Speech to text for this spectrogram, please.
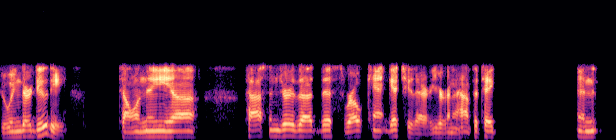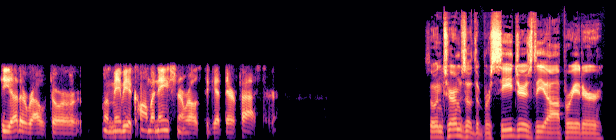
doing their duty, telling the uh, passenger that this route can't get you there. You're going to have to take and the other route, or maybe a combination of routes to get there faster. So, in terms of the procedures the operator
